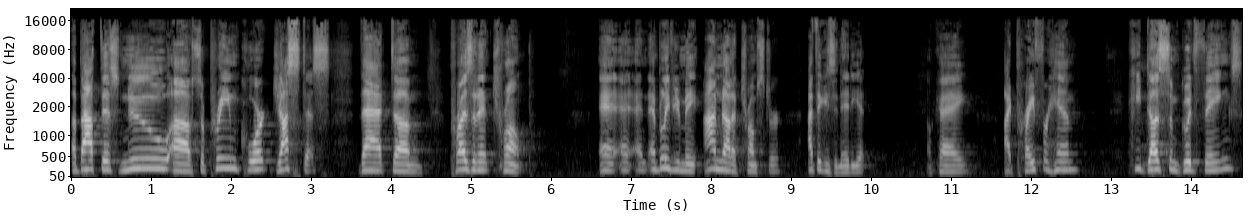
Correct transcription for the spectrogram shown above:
about this new uh, Supreme Court justice that um, President Trump, and, and, and believe you me, I'm not a Trumpster. I think he's an idiot. Okay? I pray for him. He does some good things.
